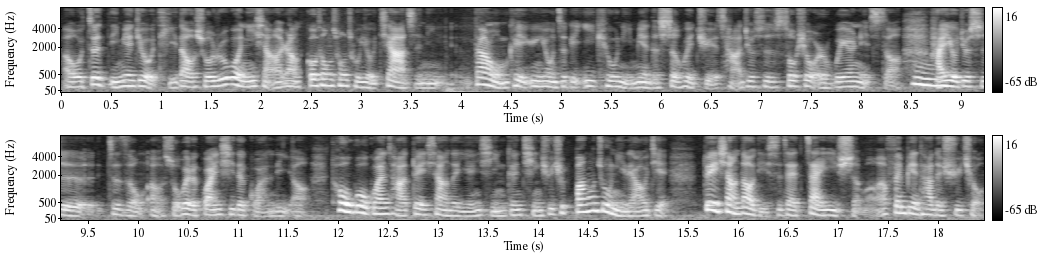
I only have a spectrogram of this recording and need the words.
呃，我这里面就有提到说，如果你想要让沟通冲突有价值，你当然我们可以运用这个 EQ 里面的社会觉察，就是 social awareness 啊、哦，嗯、还有就是这种呃所谓的关系的管理啊、哦，透过观察对象的言行跟情绪，去帮助你了解对象到底是在在意什么，要分辨他的需求。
